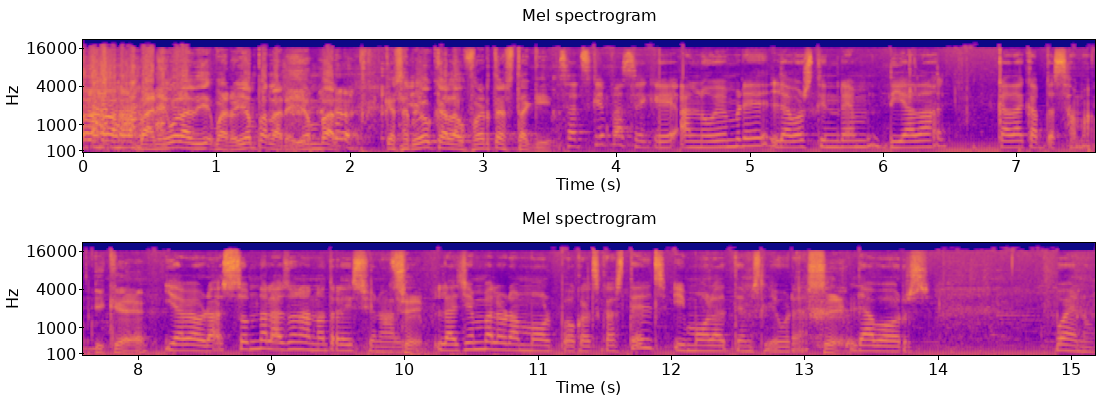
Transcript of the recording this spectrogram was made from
Veniu a la diada... Bueno, ja en parlaré, ja en par... Que sapigueu que l'oferta està aquí. Saps què passa? Que al novembre llavors tindrem diada cada cap de setmana. I què? I a veure, som de la zona no tradicional. Sí. La gent valora molt poc els castells i molt el temps lliure. Sí. Llavors, bueno,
